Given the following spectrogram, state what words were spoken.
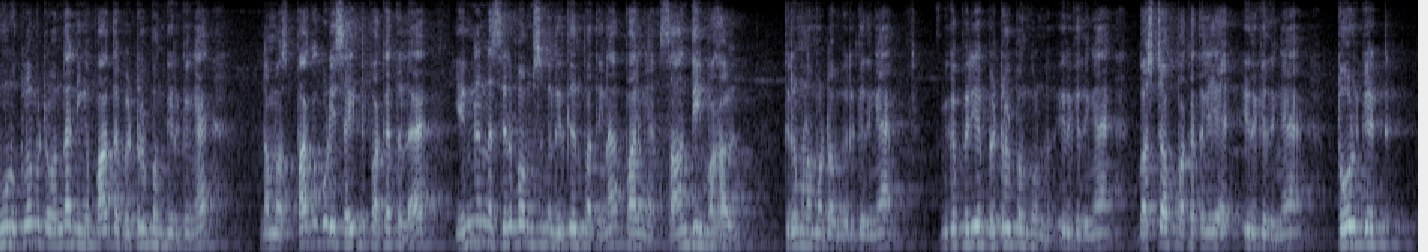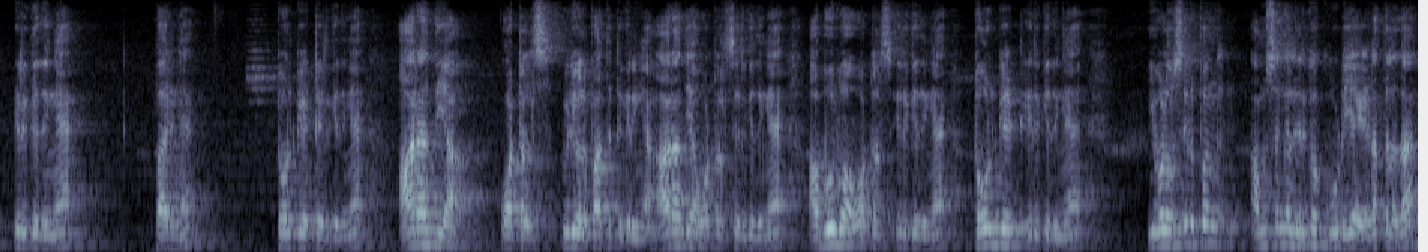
மூணு கிலோமீட்டர் வந்தால் நீங்கள் பார்த்த பெட்ரோல் பங்க் இருக்குங்க. நம்ம பார்க்கக்கூடிய சைட்டு பக்கத்தில் என்னென்ன சிறப்பு அம்சங்கள் இருக்குதுன்னு பார்த்தீங்கன்னா பாருங்கள் சாந்தி மஹால் திருமண மண்டபம் இருக்குதுங்க. மிகப்பெரிய பெட்ரோல் பங்க் ஒன்று இருக்குதுங்க. பஸ் ஸ்டாப் பக்கத்துலேயே இருக்குதுங்க. டோல்கேட் இருக்குதுங்க. பாருங்கள் டோல்கேட் இருக்குதுங்க. ஆராத்யா ஹோட்டல்ஸ் வீடியோவில் பார்த்துட்டு இருக்கிறீங்க ஆராத்யா ஹோட்டல்ஸ் இருக்குதுங்க. அபூர்வா ஹோட்டல்ஸ் இருக்குதுங்க. டோல்கேட் இருக்குதுங்க. இவ்வளோ சிற்பங் அம்சங்கள் இருக்கக்கூடிய இடத்துல தான்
